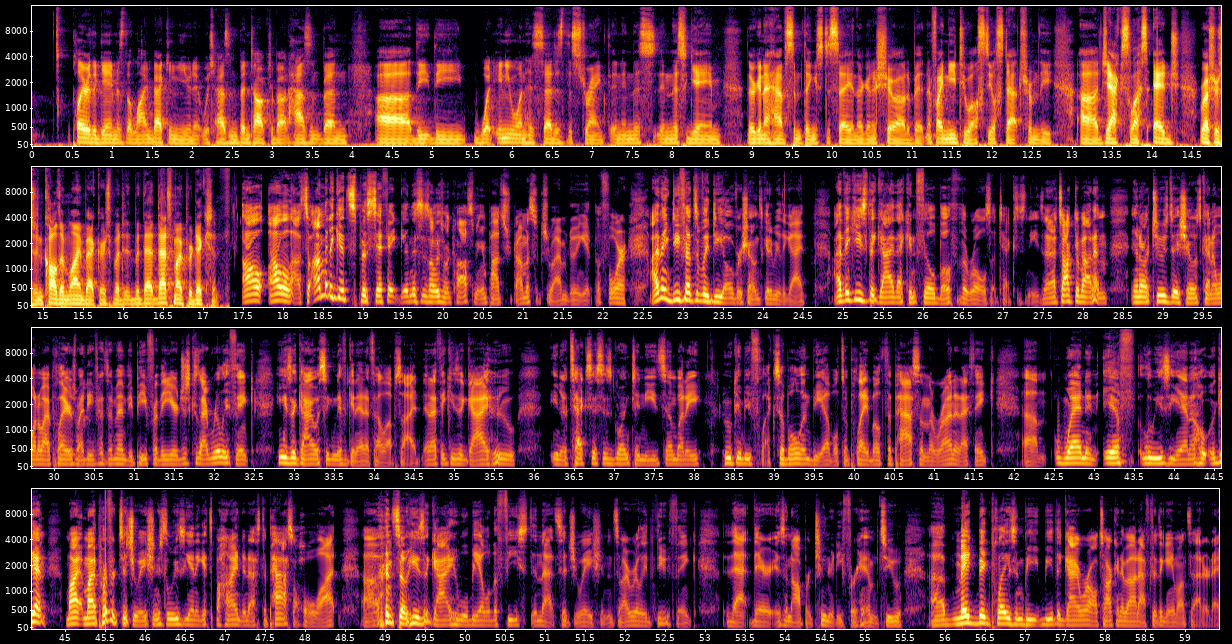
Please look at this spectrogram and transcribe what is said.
player of the game is the linebacking unit, which hasn't been talked about, hasn't been uh, the the what anyone has said is the strength. And in this in this game, they're going to have some things to say, and they're going to show out a bit. And if I need to, I'll steal stats from the uh, Jack slash edge rushers and call them linebackers. But but that that's my prediction. I'll I'll allow. So I'm going to get specific, and this is always what costs me in Podstradamus, which is why I'm doing it before. I think defensively, D Overshown's going to be the guy. I think he's the guy that can fill both of the roles that Texas needs. And I talked about him in our Tuesday show as kind of one of my players, my defensive MVP for the year, just because I really think he's a guy with significant NFL upside. And I think he's a guy who you know, Texas is going to need somebody who can be flexible and be able to play both the pass and the run. And I think um, when and if Louisiana, again, my, my perfect situation is Louisiana gets behind and has to pass a whole lot. Uh, and so he's a guy who will be able to feast in that situation. And so I really do think that there is an opportunity for him to uh, make big plays and be, be the guy we're all talking about after the game on Saturday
